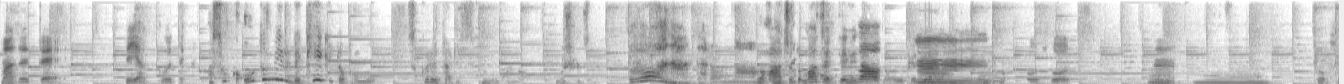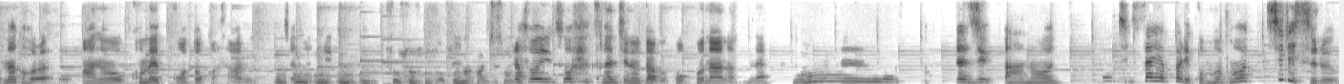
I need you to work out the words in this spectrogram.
混ぜて、で焼くって。あ、そっか、オートミールでケーキとかも作れたりするのかな？もしかして。どうなんだろうな。あ、ちょっと混ぜてになるだろうけど。うん、そうそうそう。うん。うんうん。そうそう。なんかほら、あの、米粉とかさ、あるうんじゃない、うんうんうん。そうそうそうそう。そんな感じ、そんな。そういう、そういう感じの多分こ粉なのね。おーで、じ、あの、実際やっぱりこうも、もっちりする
